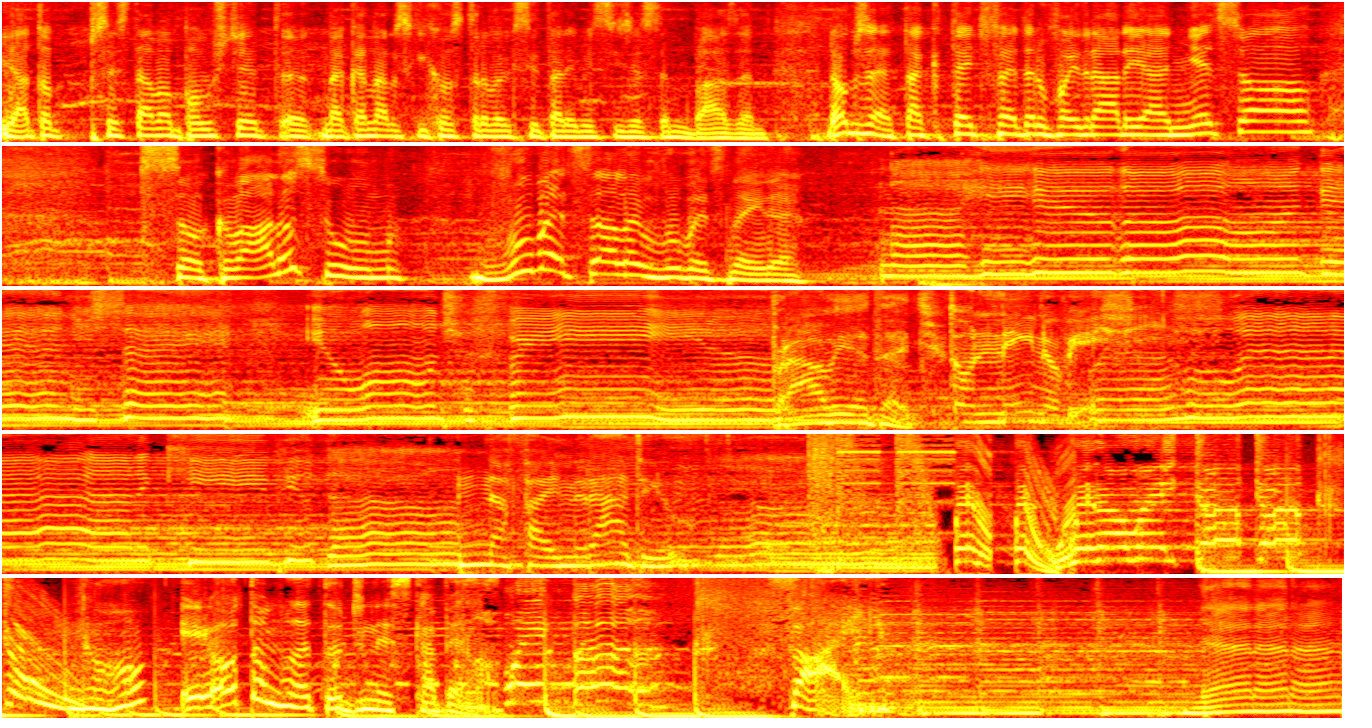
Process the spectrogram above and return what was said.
Já to přestávám pouštět eh, na Kanárských ostrovech, si tady myslí, že jsem blázen. Dobře, tak teď v Féteru Fine Rádia něco, co k Vánocům vůbec, ale vůbec nejde. Now here you go again. You say you want your freedom. Právě teď. To nejnovější na Fajn rádiu. When I wake up, up, up, No, i o tomhle to dneska bylo. Fajn. Na, na, na.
